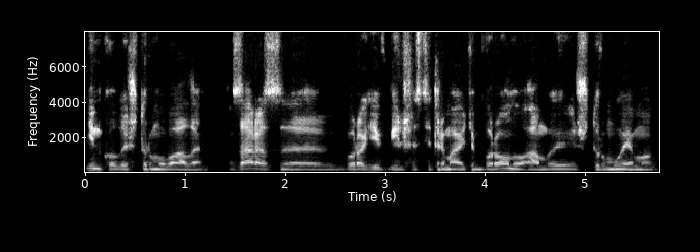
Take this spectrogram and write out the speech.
інколи штурмували. Зараз е, вороги в більшості тримають оборону, а ми штурмуємо.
